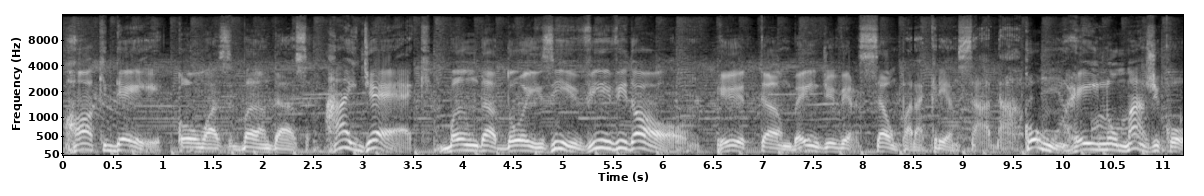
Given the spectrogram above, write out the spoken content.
Rock Day com as bandas Hijack, Banda 2 e Vividol. E também diversão para a criançada com Reino Mágico.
